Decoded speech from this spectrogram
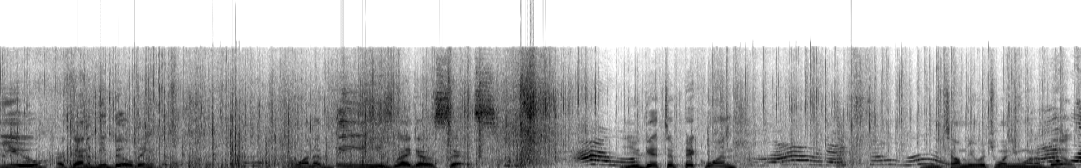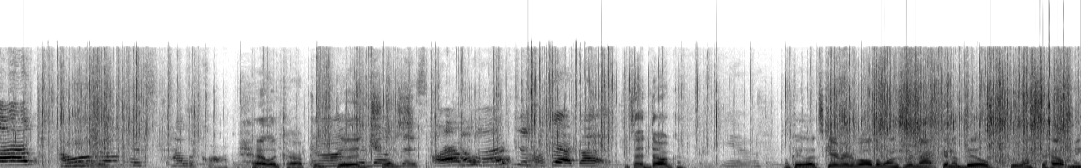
you are gonna be building one of these Lego sets. Ow. You get to pick one Wow, so and good. tell me which one you want to build. I want this helicopter. Helicopter, good choice. helicopter. Is that dog? Yeah. Okay, let's get rid of all the ones we're not gonna build. Who wants to help me?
